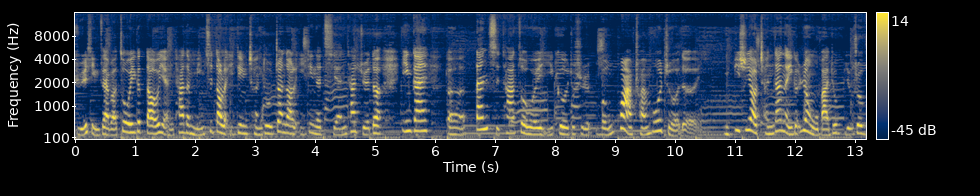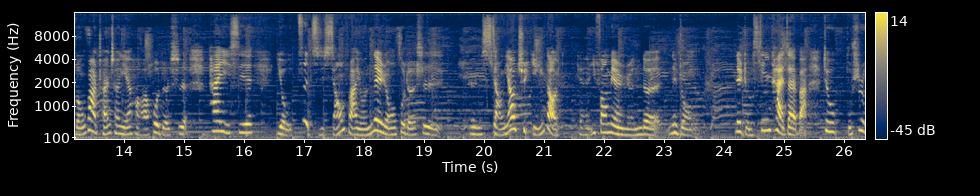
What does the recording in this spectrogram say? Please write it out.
觉醒在吧。作为一个导演，他的名气到了一定程度，赚到了一定的钱，他觉得应该呃担起他作为一个就是文化传播者的。你必须要承担的一个任务吧，就比如说文化传承也好啊，或者是拍一些有自己想法、有内容，或者是嗯想要去引导呃一方面人的那种那种心态在吧，就不是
